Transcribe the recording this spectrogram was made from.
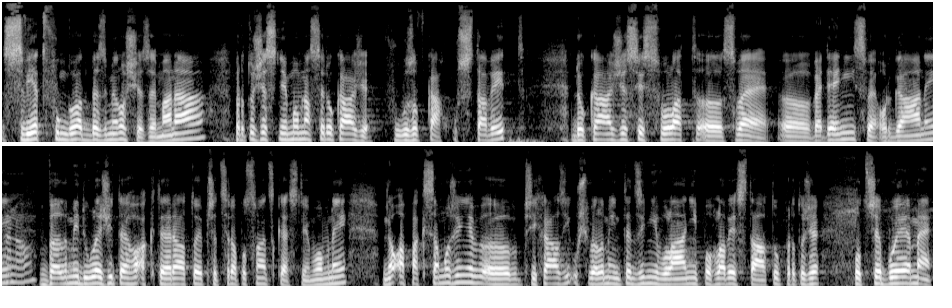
svět fungovat bez Miloše Zemana, protože sněmovna se dokáže v úzovkách ustavit, dokáže si svolat uh, své uh, vedení, své orgány, ano. velmi důležitého aktéra, to je předseda poslanecké sněmovny. No a pak samozřejmě uh, přichází už velmi intenzivní volání po hlavě státu, protože potřebujeme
